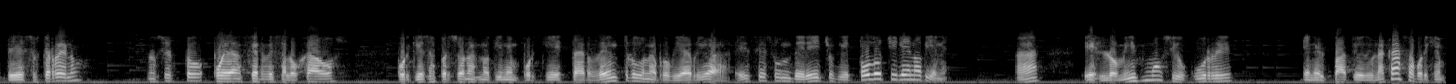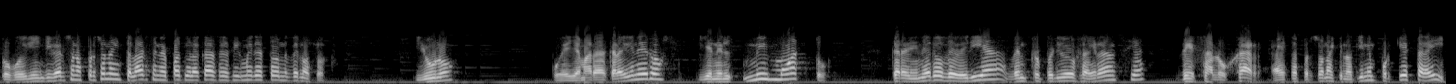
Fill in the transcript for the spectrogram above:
de esos terrenos, ¿no es cierto?, puedan ser desalojados porque esas personas no tienen por qué estar dentro de una propiedad privada. Ese es un derecho que todo chileno tiene. ¿ah? Es lo mismo si ocurre en el patio de una casa, por ejemplo. Podrían llegarse unas personas a instalarse en el patio de la casa y decir, mire, esto es de nosotros. Y uno puede llamar a carabineros y en el mismo acto, carabineros debería, dentro del periodo de flagrancia, desalojar a esas personas que no tienen por qué estar ahí,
